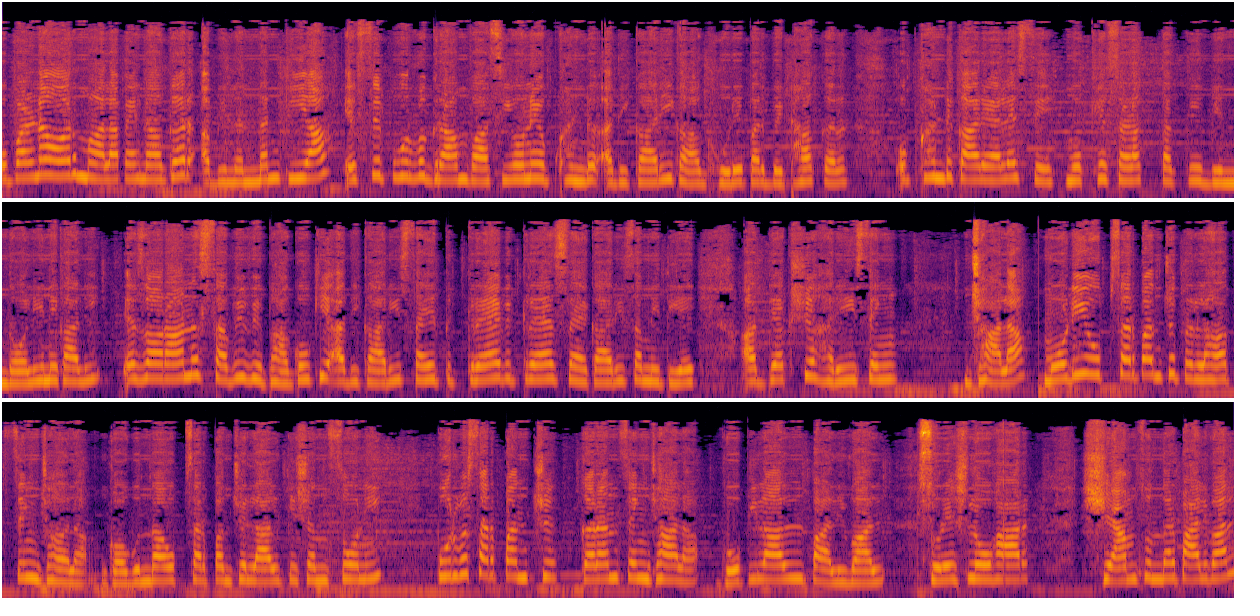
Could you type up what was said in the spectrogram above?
उपरना और माला पहनाकर अभिनंदन किया। इससे पूर्व ग्राम वासियों ने उपखंड अधिकारी का घोड़े पर बिठाकर उपखंड कार्यालय से मुख्य सड़क तक बिंदौली निकाली। इस दौरान सभी विभागों के अधिकारी सहित क्रय विक्रय सहकारी समिति अध्यक्ष हरी सिंह झाला, मोडी उप सरपंच प्रहलाद सिंह झाला, गोगुंदा उप सरपंच लाल किशन सोनी, पूर्व सरपंच करण सिंह झाला, गोपीलाल पालीवाल, सुरेश लोहार श्याम सुंदर पालीवाल,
